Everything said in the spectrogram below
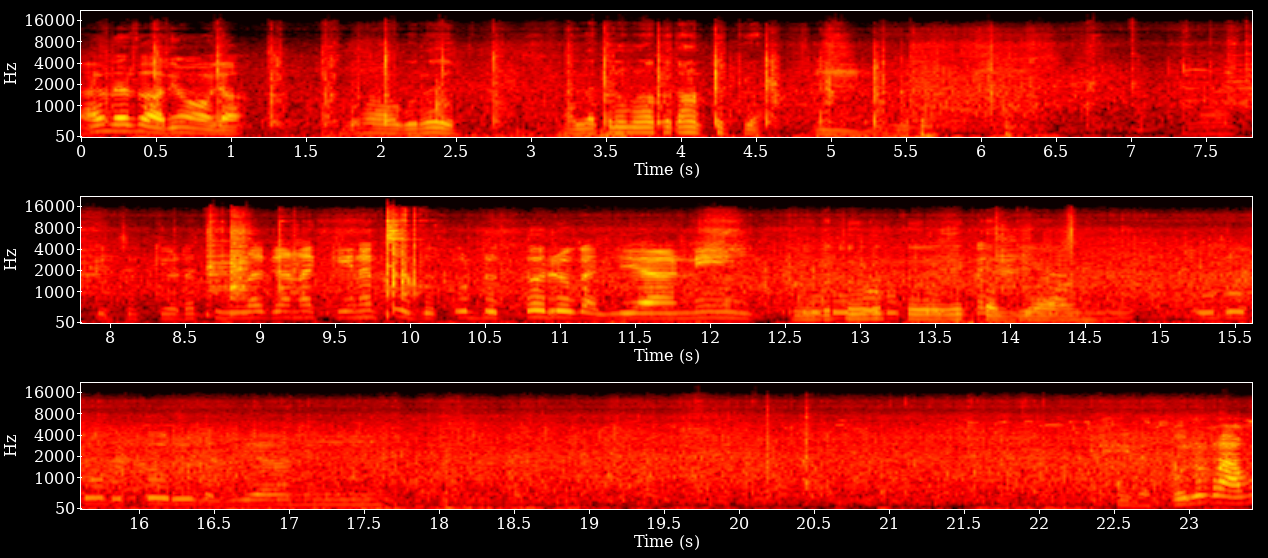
അതെന്തായാലും സാധ്യമാവില്ല ആകുരേ എല്ലാത്തിനും നമ്മളൊക്കെ തണുപ്പിക്കുക. ചക്കിടച്ചുള്ള കണക്കിന് തുടു തുടുത്തൊരു കല്യാണി. കല്യാണി. കല്യാണി. ഇതൊക്കെ ഒരു റവ.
